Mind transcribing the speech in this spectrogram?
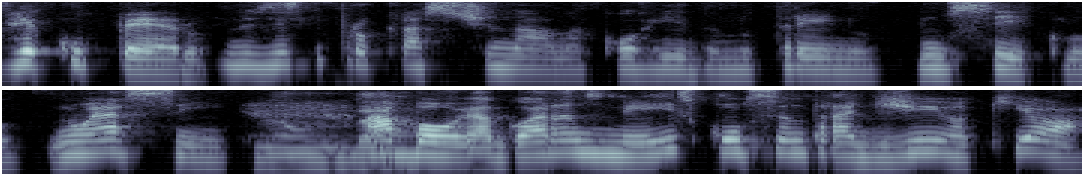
recupero? Não existe procrastinar na corrida, no treino, num ciclo. Não é assim. Não dá. Ah, bom, agora um mês concentradinho aqui, ó,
